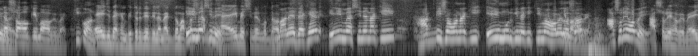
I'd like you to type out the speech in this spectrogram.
এটা সহ কিমা হবে ভাই। কি কোন? এই যে দেখেন ভিতরে দিয়ে দিলাম একদম আপনার এই মেশিনে? হ্যাঁ এই মেশিনের মধ্যে হবে। মানে দেখেন এই মেশিনে নাকি হাড্ডি সহ নাকি এই মুরগি নাকি কিমা হবে দর্শক? হবে। আসলেই হবে? আসলেই হবে ভাই এই।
